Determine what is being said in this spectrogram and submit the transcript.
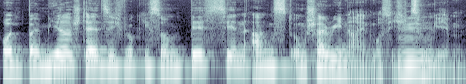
Und bei mir stellt sich wirklich so ein bisschen Angst um Shireen ein, muss ich mhm. zugeben.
